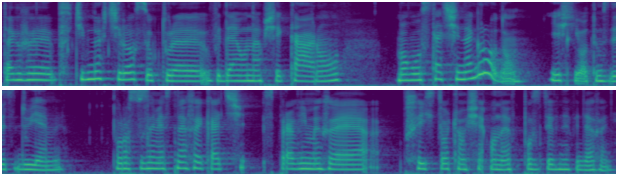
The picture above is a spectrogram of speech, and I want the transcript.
Także przeciwności losu, które wydają nam się karą, mogą stać się nagrodą, jeśli o tym zdecydujemy. Po prostu zamiast narzekać, sprawimy, że przeistoczą się one w pozytywne wydarzenie.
